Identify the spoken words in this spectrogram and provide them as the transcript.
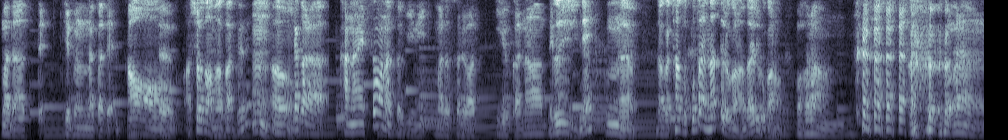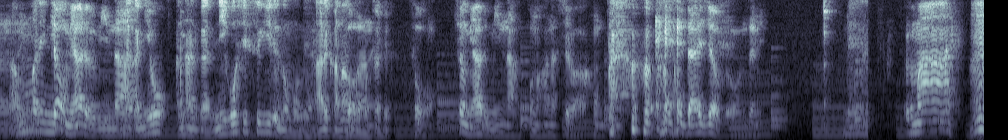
まだあって自分の中で。ああ、翔太の中でね。うん、だから叶えそうな時にまだそれは言うかなって随時ね。うん。なんかちゃんと答えになってるかな？大丈夫かわからんわからん あんまりに興味あるみんな。ななんかにおなんか濁しすぎるのもねあれかなと思っちゃうけど。そう。興味あるみんなこの話は本当に。大丈夫？本当に。ねうまーい。うん。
